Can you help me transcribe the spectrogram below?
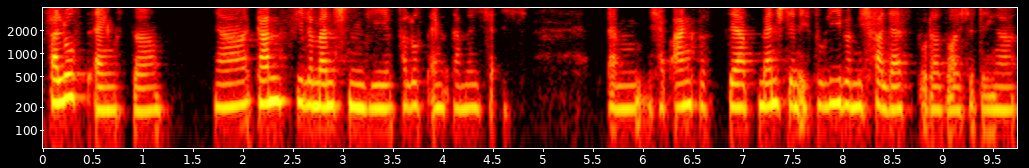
Verlustängste. Ja, ganz viele Menschen, die Verlustängste haben. Ich, ich ähm, ich habe Angst, dass der Mensch, den ich so liebe, mich verlässt oder solche Dinge.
